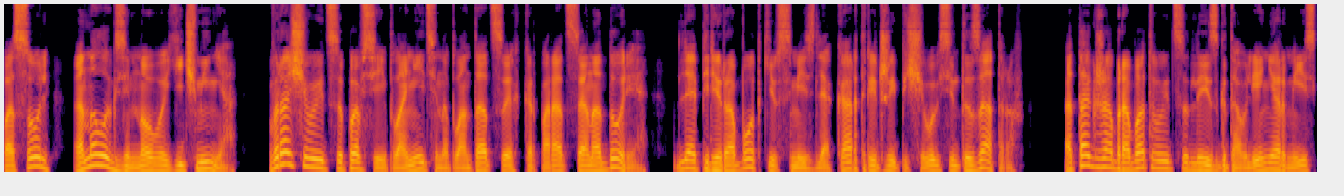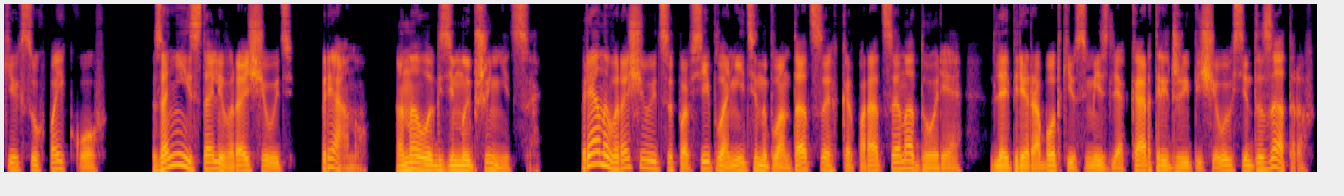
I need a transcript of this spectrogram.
Посоль — аналог земного ячменя. Выращивается по всей планете на плантациях корпорации Анадория для переработки в смесь для картриджей пищевых синтезаторов, а также обрабатывается для изготовления армейских сухпайков. За ней стали выращивать пряну, аналог земной пшеницы. Пряна выращивается по всей планете на плантациях корпорации Анадория для переработки в смесь для картриджей пищевых синтезаторов,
